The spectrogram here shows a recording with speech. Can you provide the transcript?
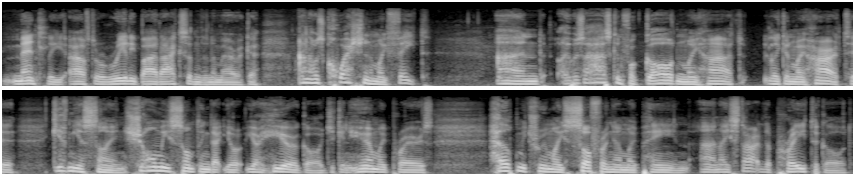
mentally after a really bad accident in America, and I was questioning my faith. And I was asking for God in my heart, like in my heart, to give me a sign, show me something that you're you're here, God. You can hear my prayers, help me through my suffering and my pain. And I started to pray to God.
